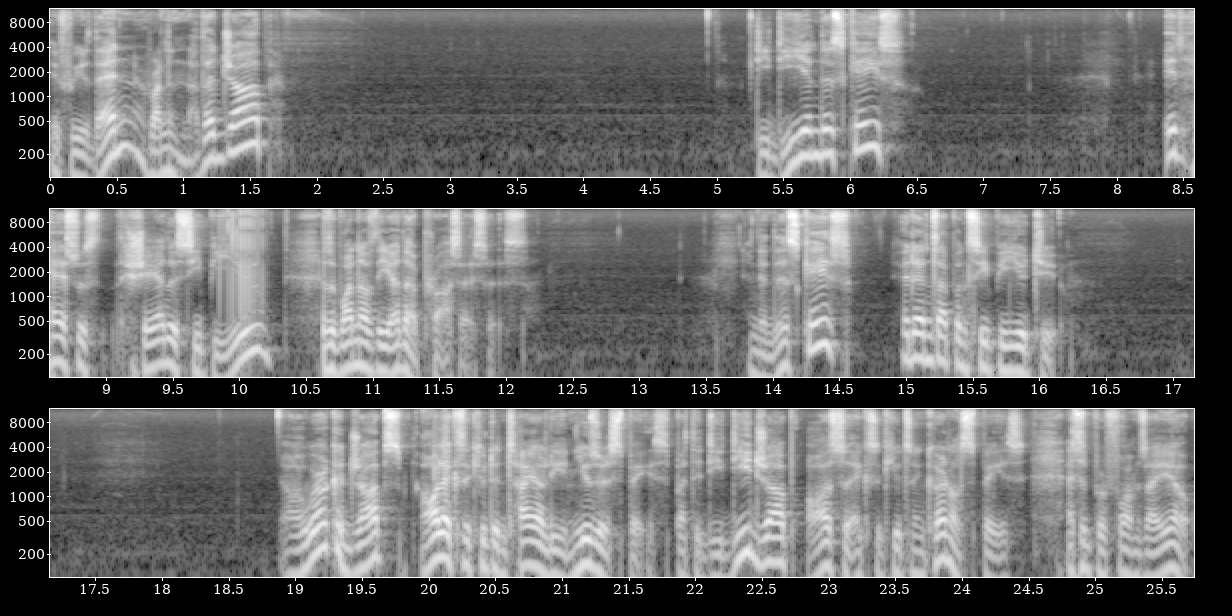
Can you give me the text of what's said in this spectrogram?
If we then run another job, dd in this case, it has to share the CPU with one of the other processes. And in this case, it ends up on CPU 2. Our worker jobs all execute entirely in user space, but the dd job also executes in kernel space, as it performs I.O.,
